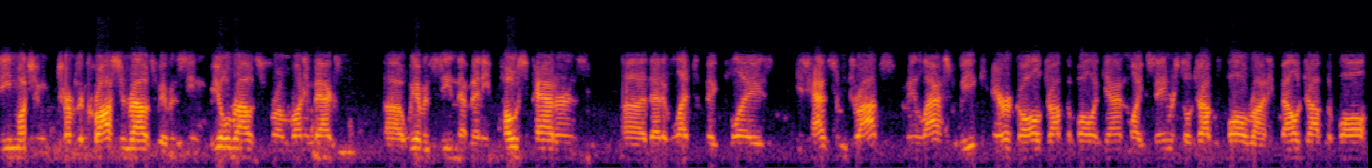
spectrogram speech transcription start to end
seen much in terms of crossing routes. We haven't seen wheel routes from running backs. Uh, we haven't seen that many post patterns uh, that have led to big plays. He's had some drops. I mean, last week, Erick All dropped the ball again. Mike Sainristil dropped the ball. Ronnie Bell dropped the ball.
